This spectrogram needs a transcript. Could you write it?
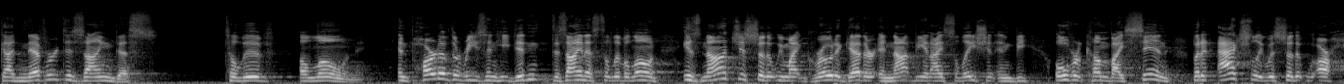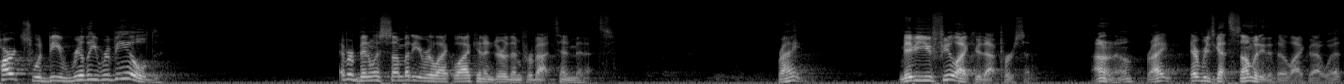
God never designed us to live alone. And part of the reason He didn't design us to live alone is not just so that we might grow together and not be in isolation and be overcome by sin, but it actually was so that our hearts would be really revealed. Ever been with somebody you were like, well, I can endure them for about 10 minutes? Right? Maybe you feel like you're that person. I don't know, right? Everybody's got somebody that they're like that with.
